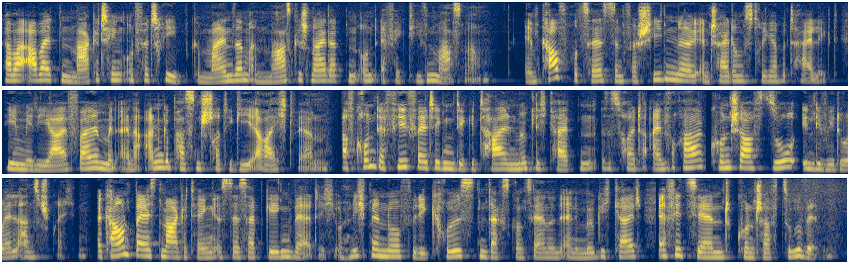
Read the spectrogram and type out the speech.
Dabei arbeiten Marketing und Vertrieb gemeinsam an maßgeschneiderten und effektiven Maßnahmen. Im Kaufprozess sind verschiedene Entscheidungsträger beteiligt, die im Idealfall mit einer angepassten Strategie erreicht werden. Aufgrund der vielfältigen digitalen Möglichkeiten ist es heute einfacher, Kundschaft so individuell anzusprechen. Account-Based Marketing ist deshalb gegenwärtig und nicht mehr nur für die größten DAX-Konzerne eine Möglichkeit, effizient Kundschaft zu gewinnen.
